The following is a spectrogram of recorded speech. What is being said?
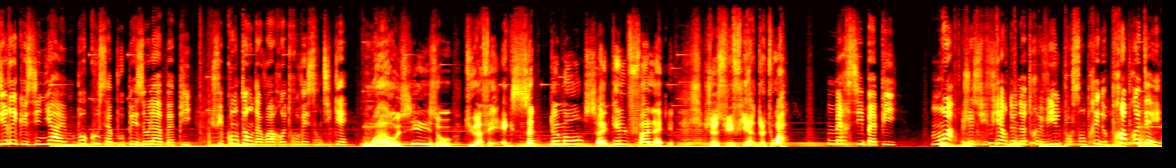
Dirait que Zinnia aime beaucoup sa poupée Zola, papy. Je suis content d'avoir retrouvé son ticket. Moi aussi, Zo. Tu as fait exactement ce qu'il fallait. Je suis fier de toi. Merci, papy. Moi, je suis fière de notre ville pour son prix de propreté.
